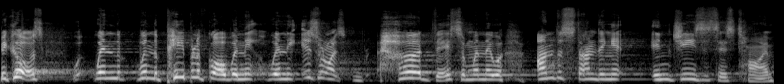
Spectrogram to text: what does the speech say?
Because when the, when the people of God, when the, when the Israelites heard this and when they were understanding it in Jesus' time,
